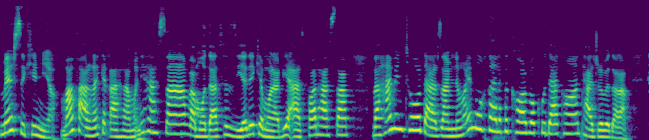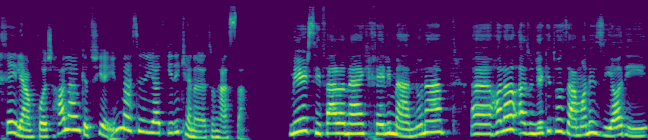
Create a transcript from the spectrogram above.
مرسی کیمیا من فرانک قهرمانی هستم و مدت زیادی که مربی اطفال هستم و همینطور در زمینه های مختلف کار با کودکان تجربه دارم خیلی هم خوشحالم که توی این مسیر یادگیری کنارتون هستم مرسی فرانک خیلی ممنونم. حالا از اونجایی که تو زمان زیادی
